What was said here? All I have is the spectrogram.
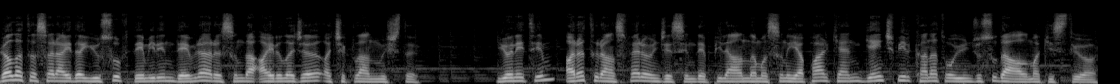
Galatasaray'da Yusuf Demir'in devre arasında ayrılacağı açıklanmıştı. Yönetim, ara transfer öncesinde planlamasını yaparken genç bir kanat oyuncusu da almak istiyor.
